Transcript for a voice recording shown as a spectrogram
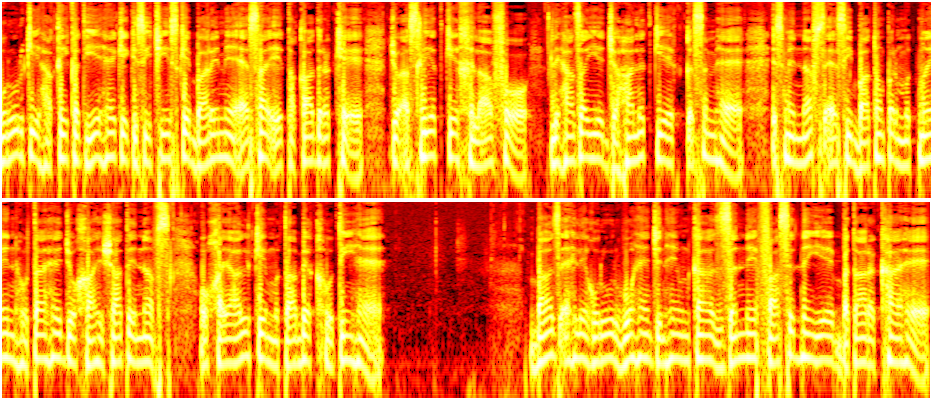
غرور کی حقیقت یہ ہے کہ کسی چیز کے بارے میں ایسا اعتقاد رکھے جو اصلیت کے خلاف ہو۔ لہٰذا یہ جہالت کی ایک قسم ہے۔ اس میں نفس ایسی باتوں پر مطمئن ہوتا ہے جو خواہشات نفس و خیال کے مطابق ہوتی ہیں۔ بعض اہل غرور وہ ہیں جنہیں ان کا ضن فاسد نے یہ بتا رکھا ہے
